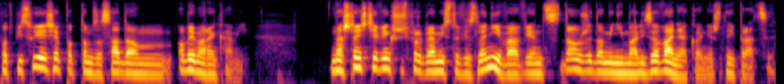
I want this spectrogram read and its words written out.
Podpisuję się pod tą zasadą obiema rękami. Na szczęście większość programistów jest leniwa, więc dąży do minimalizowania koniecznej pracy.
